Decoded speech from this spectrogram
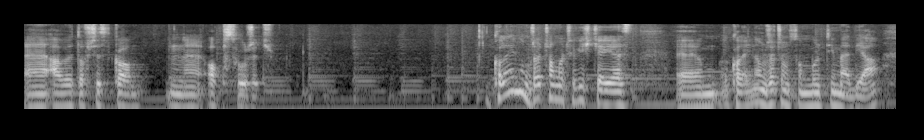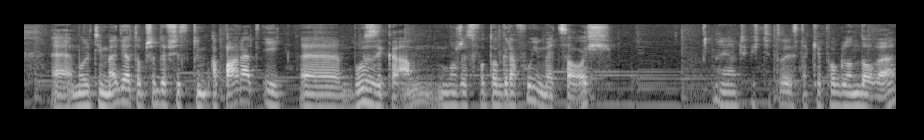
e, aby to wszystko mm, obsłużyć. Kolejną rzeczą oczywiście jest, kolejną rzeczą są multimedia. E, multimedia to przede wszystkim aparat i e, muzyka. Może sfotografujmy coś. E, oczywiście to jest takie poglądowe.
